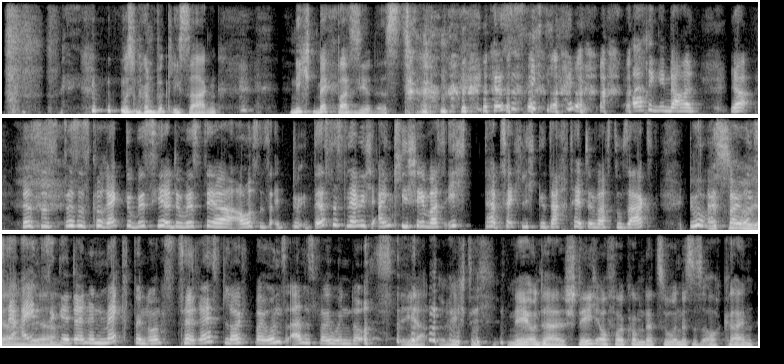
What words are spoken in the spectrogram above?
muss man wirklich sagen, nicht Mac-basiert ist. Das ist richtig. Original. Ja, das ist, das ist korrekt. Du bist hier, du bist hier außen. Du, das ist nämlich ein Klischee, was ich tatsächlich gedacht hätte, was du sagst. Du bist so, bei uns ja, der Einzige, ja. der einen Mac benutzt. Der Rest läuft bei uns alles bei Windows. Ja, richtig. Nee, und da stehe ich auch vollkommen dazu und es ist auch kein,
